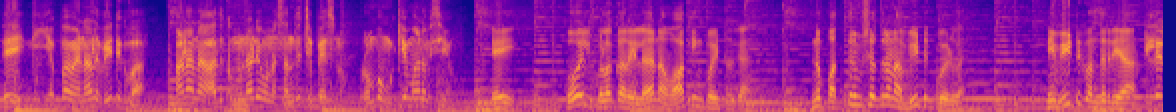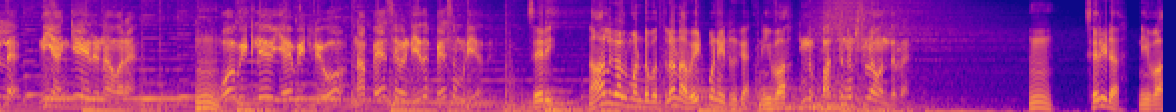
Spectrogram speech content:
டேய் நீ எப்ப வேணாலும் வீட்டுக்கு வா. ஆனா நான் அதுக்கு முன்னாடி உன்னை சந்திச்சு பேசணும். ரொம்ப முக்கியமான விஷயம். டேய் கோயில் குளக்கரையில நான் வாக்கிங் போயிட்டு இருக்கேன் இன்னும் பத்து நிமிஷத்துல நான் வீட்டுக்கு போயிடுவேன். நீ வீட்டுக்கு வந்துடுறியா? இல்ல இல்ல. நீ அங்கேயே இரு நான் வரேன். உன் வீட்லயோ என் வீட்லயோ நான் பேச வேண்டியதை பேச முடியாது. சரி நாலு கால் மண்டபத்துல நான் வெயிட் பண்ணிட்டு இருக்கேன். நீ வா. இன்னும் பத்து நிமிஷத்துல வந்துடுறேன். ம் சரிடா. நீ வா.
